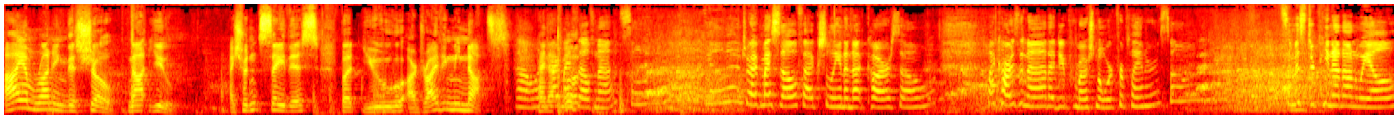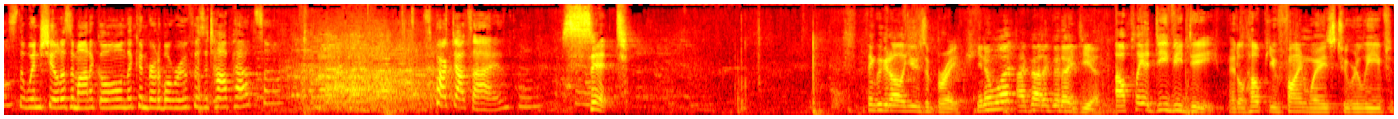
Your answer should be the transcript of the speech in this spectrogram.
I am running this show, not you. I shouldn't say this, but you are driving me nuts. Oh, I And drive well, myself nuts. So, yeah, I drive myself actually in a nut car. So my car's a nut. I do promotional work for Planters. So it's a Mr. Peanut on wheels. The windshield is a monocle, and the convertible roof is a top hat. So it's parked outside. Sit. I think we could all use a break. You know what? I've got a good idea. I'll play a DVD. It'll help you find ways to relieve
